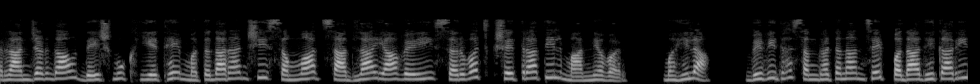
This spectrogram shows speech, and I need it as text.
रांजणगाव देशमुख येथे मतदारांशी संवाद साधला. यावेळी सर्वच क्षेत्रातील मान्यवर महिला विविध संघटनांचे पदाधिकारी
